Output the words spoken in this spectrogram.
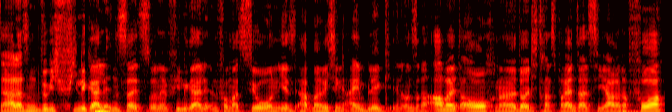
Ja, da sind wirklich viele geile Insights drin, viele geile Informationen. Ihr habt mal einen richtigen Einblick in unsere Arbeit auch, ne? deutlich transparenter als die Jahre davor.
